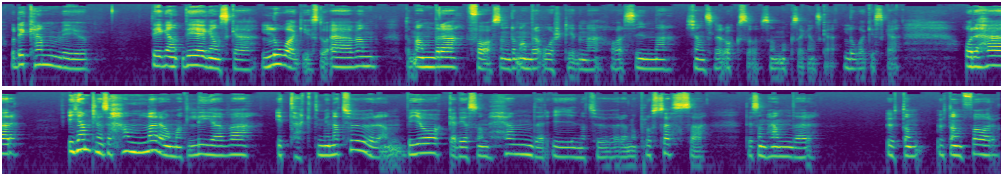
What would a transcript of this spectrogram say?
Och det kan vi ju... Det är, det är ganska logiskt och även de andra faserna, de andra årstiderna har sina känslor också som också är ganska logiska. Och det här... Egentligen så handlar det om att leva i takt med naturen. Bejaka det som händer i naturen och processa det som händer utom, utanför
